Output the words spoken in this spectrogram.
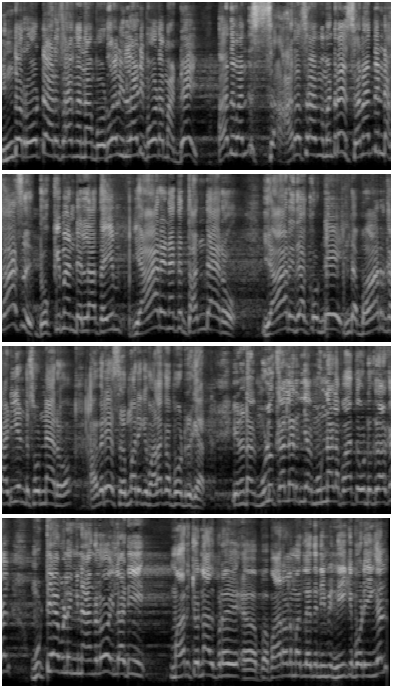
இந்த ரோட்டு அரசாங்கம் தான் போடுவோம் இல்லாடி போட மாட்டேன். அது வந்து ச- அரசாங்கம் என்ற சனத்தின் காசு. டாக்குமெண்ட் எல்லாத்தையும் யார் எனக்கு தந்தாரோ யார் இதை கொண்டு இந்த பாருக்கு அடி என்று சொன்னாரோ அவரே செம்மறிக்கு வழக்க போட்டிருக்கார். ஏனென்றால் முழு கல்லறிஞர் முன்னால பார்த்து கொண்டிருக்கிறார்கள். முட்டையை விழுங்கினாங்களோ இல்லாட்டி மாறி சொன்னா அது பிறகு அஹ், பாராளுமன்றத்திலிருந்து நீ- நீக்கி போடுவீங்கள்.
